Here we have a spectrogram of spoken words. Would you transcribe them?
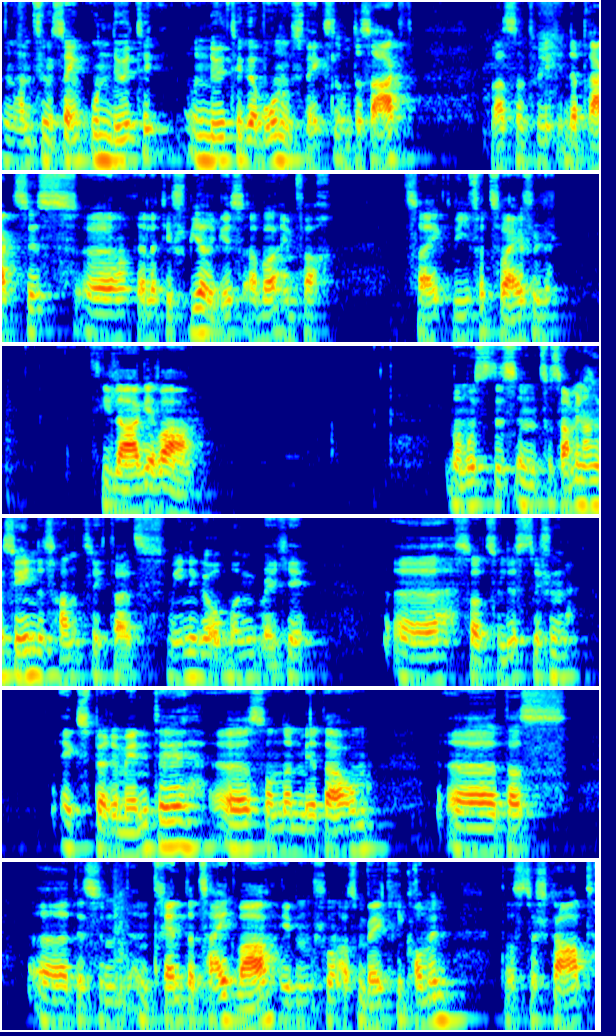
in Anführungszeichen, unnötig, unnötiger Wohnungswechsel untersagt, was natürlich in der Praxis äh, relativ schwierig ist, aber einfach zeigt, wie verzweifelt die Lage war man muss das im Zusammenhang sehen, das handelt sich da jetzt weniger um irgendwelche äh, sozialistischen Experimente, äh, sondern mehr darum, äh, dass äh, das ein, ein, Trend der Zeit war, eben schon aus dem Weltkrieg kommen, dass der Staat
